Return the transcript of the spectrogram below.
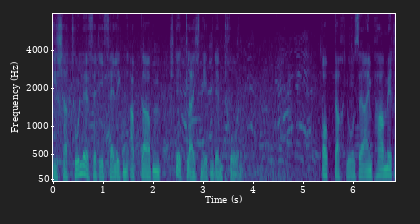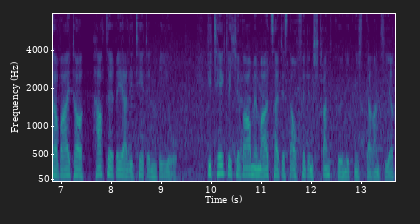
Die Schatulle für die fälligen Abgaben steht gleich neben dem Thron. Obdachlose ein paar Meter weiter, harte Realität in Rio. Die tägliche warme Mahlzeit ist auch für den Strandkönig nicht garantiert.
